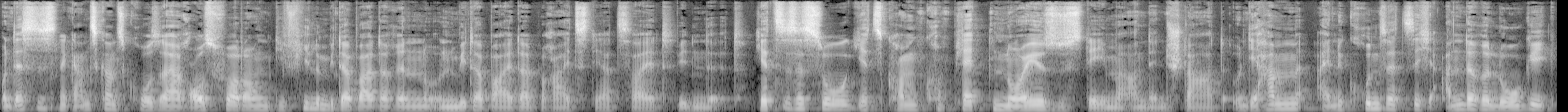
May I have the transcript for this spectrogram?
Und das ist eine ganz, ganz große Herausforderung, die viele Mitarbeiterinnen und Mitarbeiter bereits derzeit bindet. Jetzt ist es so, jetzt kommen komplett neue Systeme an den Start und die haben eine grundsätzlich andere Logik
